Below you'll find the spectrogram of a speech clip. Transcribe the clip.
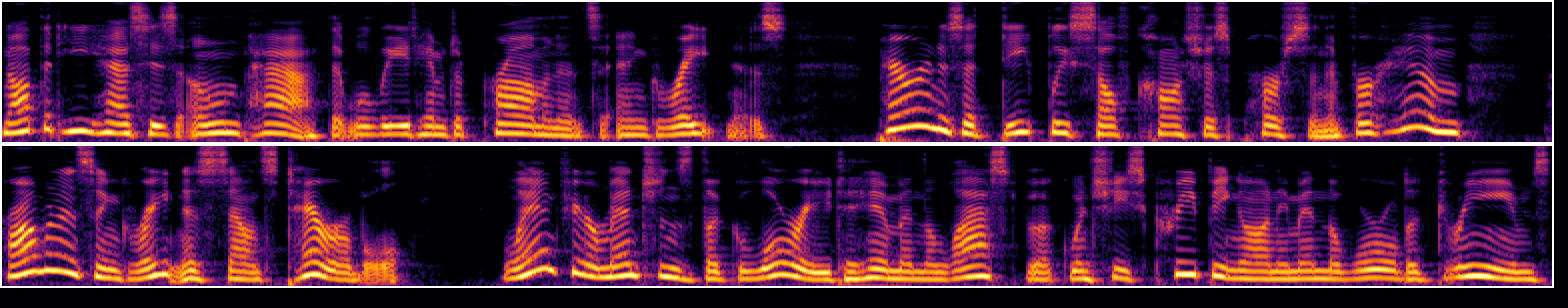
not that he has his own path that will lead him to prominence and greatness. Perrin is a deeply self conscious person, and for him, prominence and greatness sounds terrible. Lanfear mentions the glory to him in the last book when she's creeping on him in the world of dreams,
